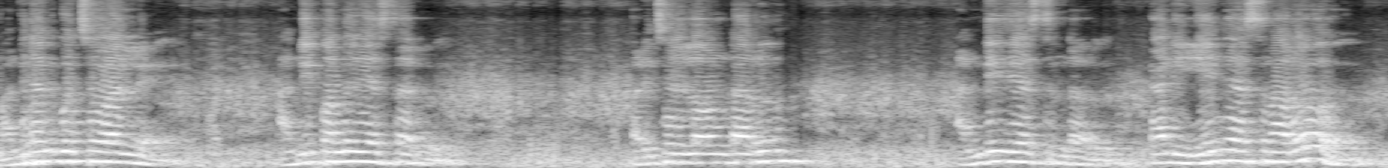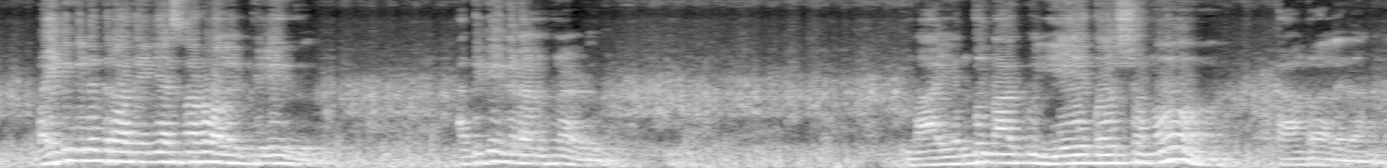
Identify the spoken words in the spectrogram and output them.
మందిరానికి వచ్చేవాళ్ళే అన్ని పనులు చేస్తారు. పరిచయలో ఉంటారు అన్నీ చేస్తుంటారు. కానీ ఏం చేస్తున్నారో బయటికి వెళ్ళిన తర్వాత ఏం చేస్తున్నారో వాళ్ళకి తెలియదు. అందుకే ఇక్కడ అంటున్నాడు. నా ఎందు నాకు ఏ దోషమో కానరాలేదంట.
